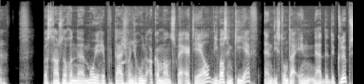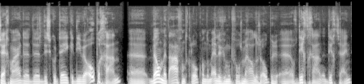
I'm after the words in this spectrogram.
Er was trouwens nog een eh, mooie reportage van Jeroen Akkermans bij RTL. Die was in Kiev en die stond daar in ja, de, de club, zeg maar, de, de discotheken die weer open gaan. Eh, wel met avondklok, want om 11 uur moet volgens mij alles open eh, of dicht, gaan, dicht zijn.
